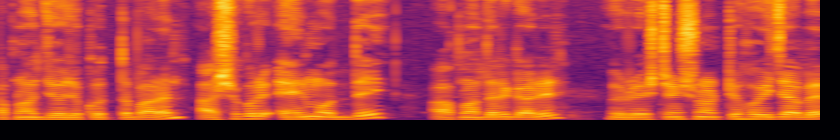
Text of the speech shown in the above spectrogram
আপনারা যোগাযোগ করতে পারেন। আশা করি এর মধ্যে আপনাদের গাড়ির রেজিস্ট্রেশনটি হয়ে যাবে।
